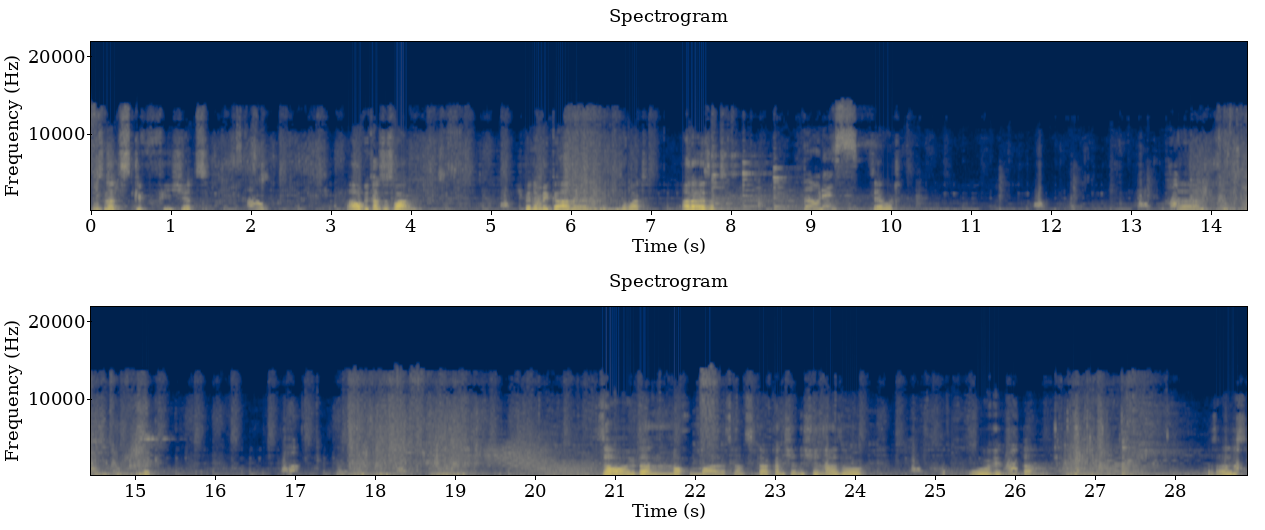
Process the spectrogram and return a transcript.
Wo ist denn das Giftviech jetzt? Oh, wie kannst du es wagen? Ich bin eine Megane, irgendwie so was. Ah, da ist es. Bonus. Sehr gut. Geh weg. So, dann noch mal das Ganze. Da kann ich ja nicht hin, also wohin dann? Das alles?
